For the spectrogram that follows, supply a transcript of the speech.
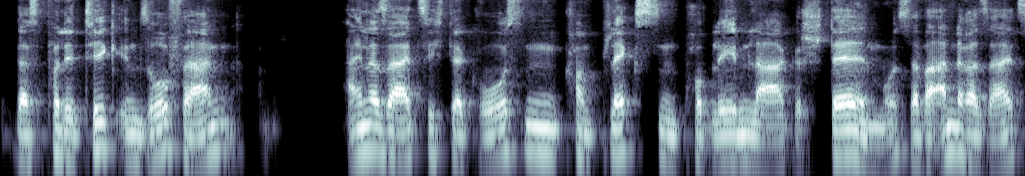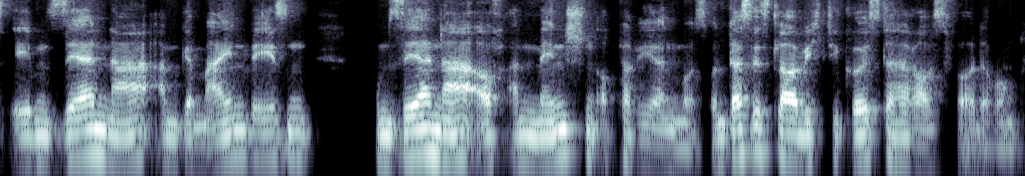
dass Politik insofern einerseits sich der großen, komplexen Problemlage stellen muss, aber andererseits eben sehr nah am Gemeinwesen, um sehr nah auch am Menschen operieren muss. Und das ist, glaube ich, die größte Herausforderung.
